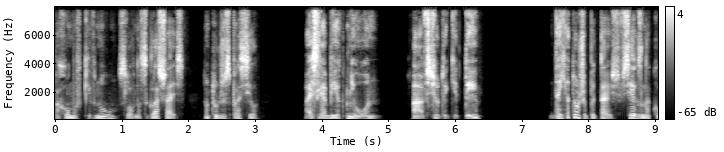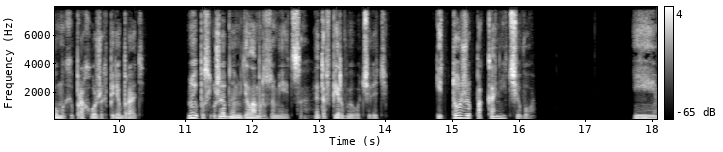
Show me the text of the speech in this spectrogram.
Пахомов кивнул, словно соглашаясь, но тут же спросил. «А если объект не он, а все-таки ты?» «Да я тоже пытаюсь всех знакомых и прохожих перебрать. Ну и по служебным делам, разумеется. Это в первую очередь. И тоже пока ничего. И...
